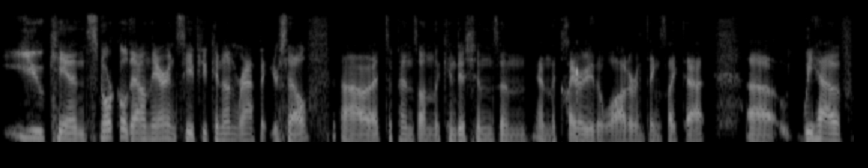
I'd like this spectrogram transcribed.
you can snorkel down there and see if you can unwrap it yourself. Uh, that depends on the conditions and, and the clarity of the water and things like that. Uh, we have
